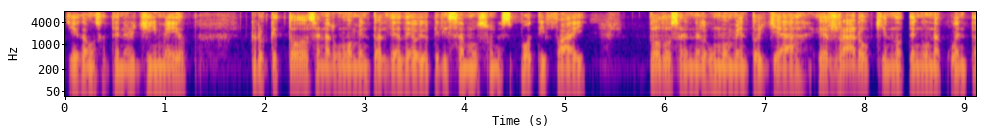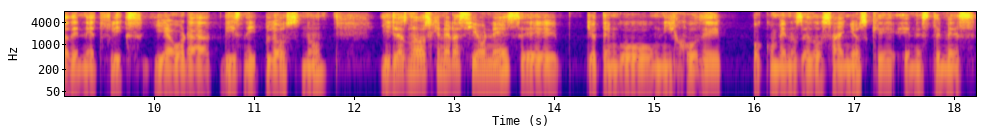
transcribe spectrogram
llegamos a tener Gmail. Creo que todos en algún momento al día de hoy utilizamos un Spotify. Todos en algún momento ya es raro quien no tenga una cuenta de Netflix y ahora Disney Plus, ¿no? Y las nuevas generaciones, eh, yo tengo un hijo de poco menos de dos años que en este mes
